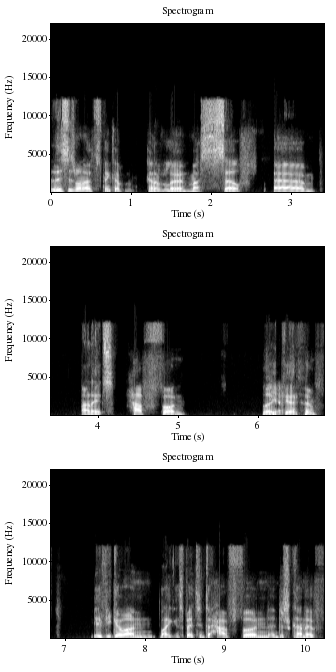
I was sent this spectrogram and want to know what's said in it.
this is one I think I've kind of learned myself. Um, and it's have fun. Like, um, if you go on like expecting to have fun and just kind of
